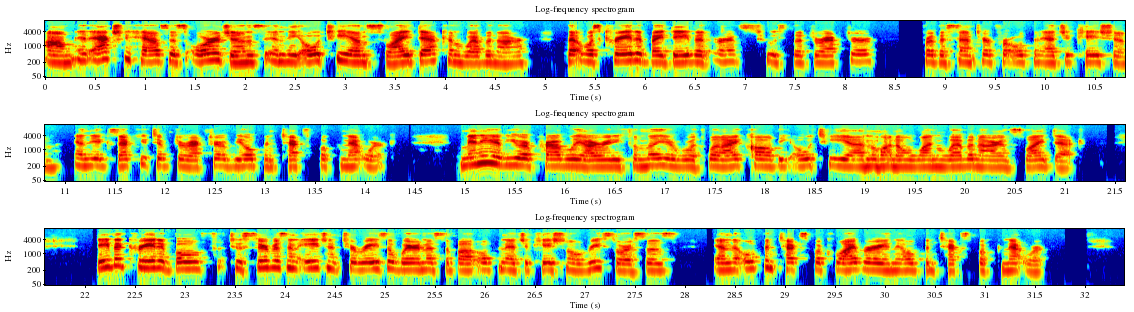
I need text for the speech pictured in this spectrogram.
Um, it actually has its origins in the OTN slide deck and webinar that was created by David Ernst, who's the director for the Center for Open Education and the executive director of the Open Textbook Network. Many of you are probably already familiar with what I call the OTN 101 webinar and slide deck. David created both to serve as an agent to raise awareness about open educational resources and the Open Textbook Library and the Open Textbook Network.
